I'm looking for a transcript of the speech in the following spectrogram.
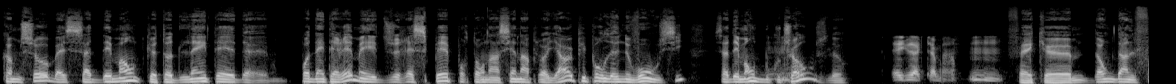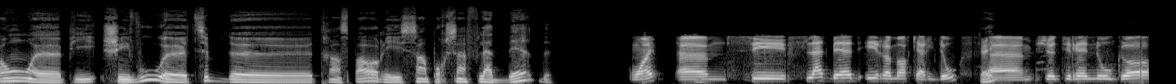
comme ça, ben, ça démontre que tu as de l'intérêt, pas d'intérêt, mais du respect pour ton ancien employeur, puis pour le nouveau aussi. Ça démontre beaucoup de mhm. choses, là. Exactement. Mhm. Fait que, donc, dans le fond, euh, puis chez vous, euh, type de transport est 100% flatbed? Oui, euh, c'est flatbed et remorque à rideau. je dirais nos gars,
